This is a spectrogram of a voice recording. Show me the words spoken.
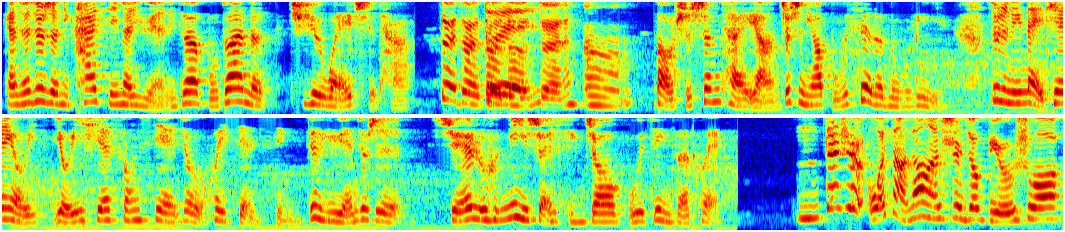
感觉就是你开启一门语言，你就要不断的去维持它。对对对对对，嗯，保持身材一样，就是你要不懈的努力。就是你哪天有一有一些松懈，就会显形。这语言就是学如逆水行舟，不进则退。嗯，但是我想象的是，就比如说。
